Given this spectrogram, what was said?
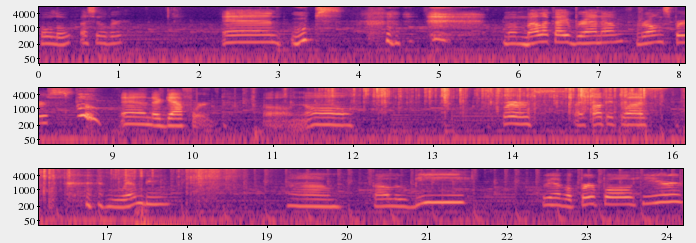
Holo, a silver. And oops. Malaki Branham, wrong Spurs, and a Gafford. Oh no. Spurs. I thought it was Wemby. Um, Paolo B. We have a purple here.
